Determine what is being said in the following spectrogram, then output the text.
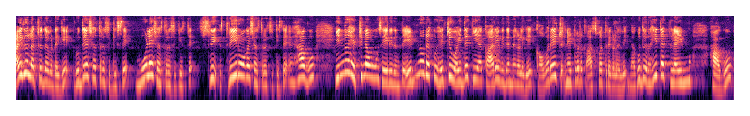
ಐದು ಲಕ್ಷದವರೆಗೆ ಹೃದಯ ಶಸ್ತ್ರಚಿಕಿತ್ಸೆ ಮೂಳೆ ಶಸ್ತ್ರಚಿಕಿತ್ಸೆ ಸ್ತ್ರೀ, ಸ್ತ್ರೀರೋಗ ಶಸ್ತ್ರಚಿಕಿತ್ಸೆ ಹಾಗೂ ಇನ್ನೂ ಹೆಚ್ಚಿನವು ಸೇರಿದಂತೆ ಎಂಟುನೂರಕ್ಕೂ ಹೆಚ್ಚು ವೈದ್ಯಕೀಯ ಕಾರ್ಯವಿಧಾನಗಳಿಗೆ ಕವರೇಜ್ ನೆಟ್ವರ್ಕ್ ಆಸ್ಪತ್ರೆಗಳಲ್ಲಿ ನಗದು ರಹಿತ ಕ್ಲೈಮ್ ಹಾಗೂ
